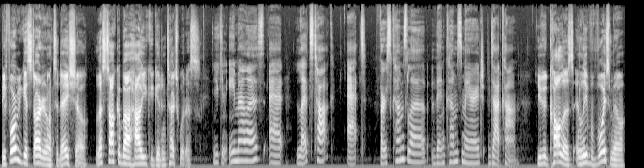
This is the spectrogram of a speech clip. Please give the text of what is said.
Before we get started on today's show, let's talk about how you could get in touch with us. You can email us at let's talk at first comes love, then comes marriage.com. You could call us and leave a voicemail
